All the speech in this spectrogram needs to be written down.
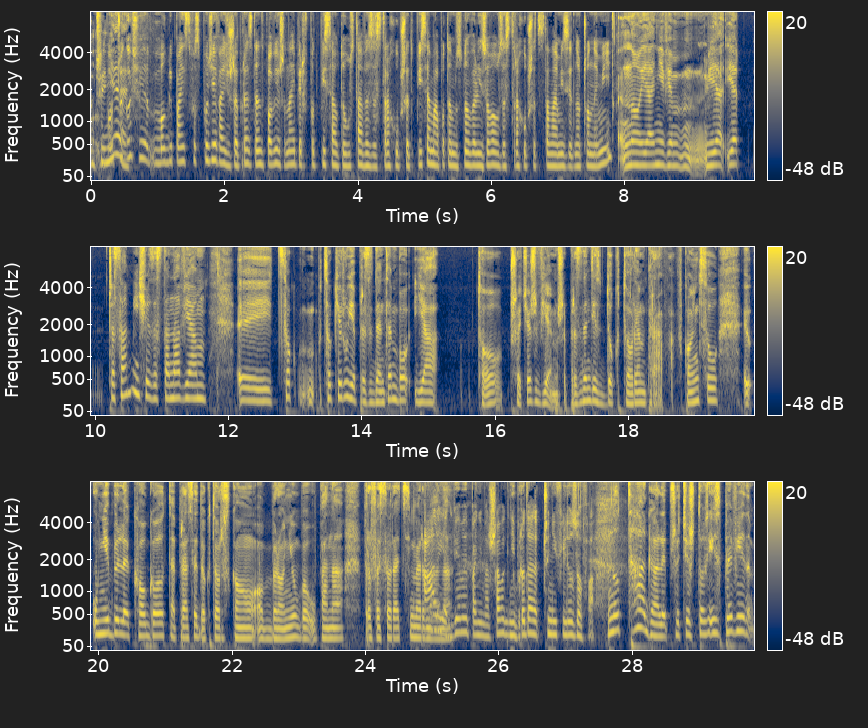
bo, czy bo nie. czego się mogli Państwo spodziewać, że prezydent powie, że najpierw podpisał tę ustawę ze strachu przed pisem, a potem znowelizował ze strachu przed Stanami Zjednoczonymi? No ja nie wiem, ja, ja czasami się zastanawiam, y, co, co kieruje prezydentem, bo ja to przecież wiem, że prezydent jest doktorem prawa. W końcu y, u nie byle kogo tę pracę doktorską obronił, bo u pana profesora Zimmermana... Ale jak wiemy, pani marszałek, nie broda czyni filozofa. No tak, ale przecież to jest pewien,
